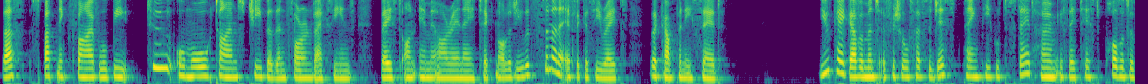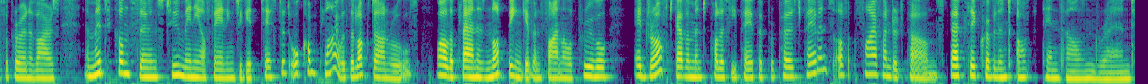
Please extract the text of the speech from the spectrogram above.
Thus, Sputnik 5 will be two or more times cheaper than foreign vaccines based on mRNA technology with similar efficacy rates, the company said. UK government officials have suggested paying people to stay at home if they test positive for coronavirus amid concerns too many are failing to get tested or comply with the lockdown rules. While the plan has not been given final approval, a draft government policy paper proposed payments of £500. That's the equivalent of 10,000 Rand.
